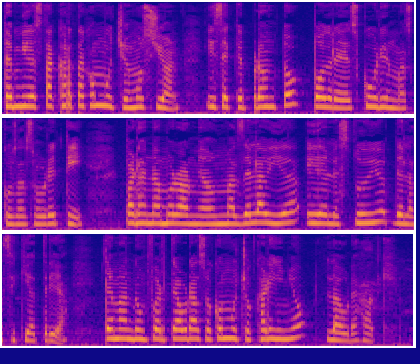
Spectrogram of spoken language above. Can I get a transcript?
Te envío esta carta con mucha emoción y sé que pronto podré descubrir más cosas sobre ti para enamorarme aún más de la vida y del estudio de la psiquiatría. Te mando un fuerte abrazo con mucho cariño, Laura Jaque.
